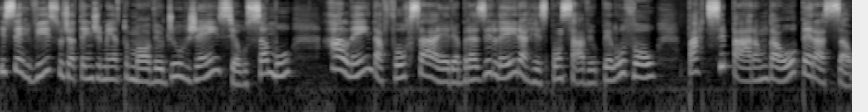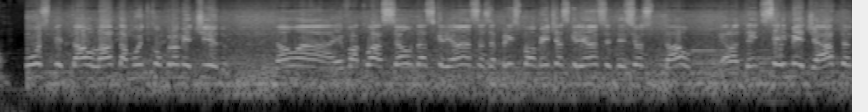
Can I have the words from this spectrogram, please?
e Serviço de Atendimento Móvel de Urgência, o SAMU, além da Força Aérea Brasileira responsável pelo voo, participaram da operação. O hospital lá está muito comprometido. Então, a evacuação das crianças, principalmente as crianças desse hospital, ela tem que ser imediata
